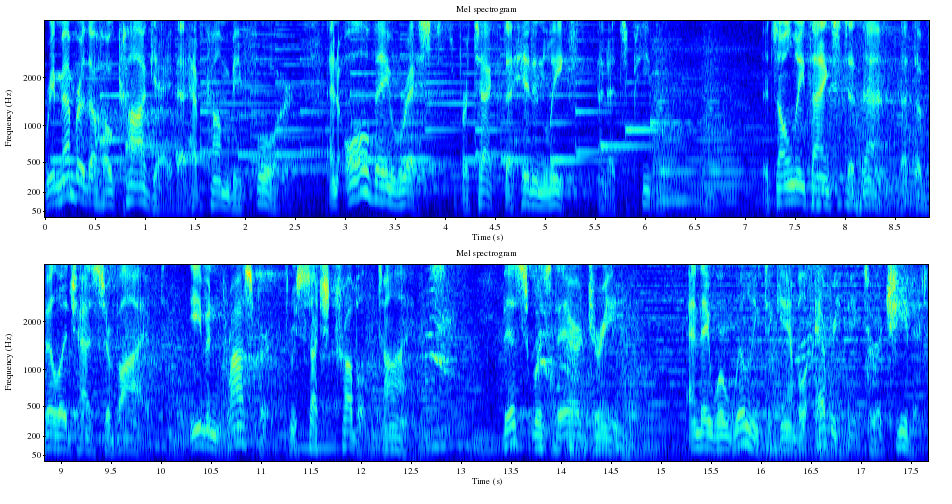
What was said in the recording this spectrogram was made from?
Remember the Hokage that have come before, and all they risked to protect the Hidden Leaf and its people. It's only thanks to them that the village has survived, even prospered through such troubled times. This was their dream, and they were willing to gamble everything to achieve it,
